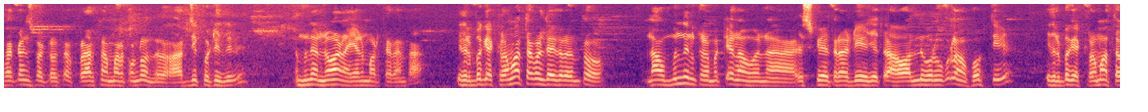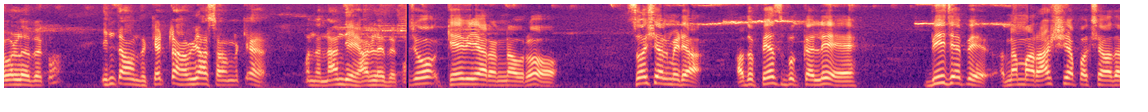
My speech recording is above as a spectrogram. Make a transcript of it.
ಸಬ್ ಇನ್ಸ್ಪೆಕ್ಟರ್ ಹತ್ರ ಪ್ರಾರ್ಥನೆ ಮಾಡಿಕೊಂಡು ಒಂದು ಅರ್ಜಿ ಕೊಟ್ಟಿದ್ದೀವಿ. ಮುಂದೆ ನೋಡೋಣ ಏನು ಮಾಡ್ತಾರೆ ಅಂತ. ಇದ್ರ ಬಗ್ಗೆ ಕ್ರಮ ತಗೊಳ್ತಾ ಇದ್ರಂತೂ ನಾವು ಮುಂದಿನ ಕ್ರಮಕ್ಕೆ ನಾವು ಎಸ್ ಪಿ ಹತ್ರ, ಡಿ ಎಚ್ ಹತ್ರ, ಅಲ್ಲಿವರೆಗೂ ಕೂಡ ನಾವು ಹೋಗ್ತೀವಿ. ಇದ್ರ ಬಗ್ಗೆ ಕ್ರಮ ತಗೊಳ್ಳೇಬೇಕು. ಇಂಥ ಒಂದು ಕೆಟ್ಟ ಹವ್ಯಾಸ ಅನ್ನೋಕ್ಕೆ ಒಂದು ನಾಂದಿ ಆಡಲೇಬೇಕು ಜೋ ಕೆ ವಿ ಆರ್ ಅನ್ನೋರು ಸೋಷಿಯಲ್ ಮೀಡಿಯಾ, ಅದು ಫೇಸ್ಬುಕ್ಕಲ್ಲಿ ಬಿ ಜೆ ಪಿ, ನಮ್ಮ ರಾಷ್ಟ್ರೀಯ ಪಕ್ಷವಾದ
